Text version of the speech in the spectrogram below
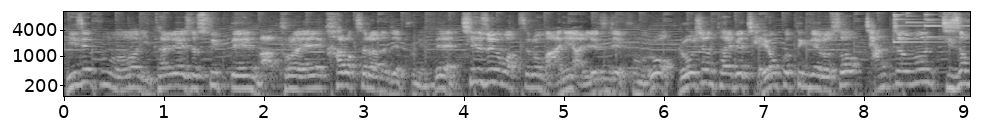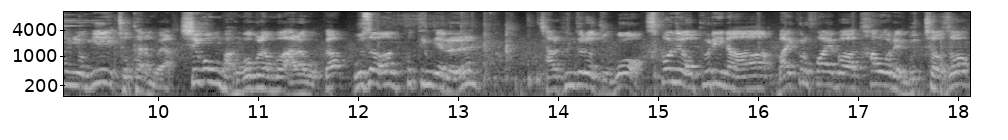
이 제품은 이탈리아에서 수입된 마프라의 카럭스라는 제품인데 친수용 왁스로 많이 알려진 제품으로 로션 타입의 제형 코팅제로서 장점은 지속력이 좋다는 거야 시공 방법을 한번 알아볼까? 우선 코팅제를 잘 흔들어주고 스펀지 어플이나 microfiber 타월에 묻혀서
